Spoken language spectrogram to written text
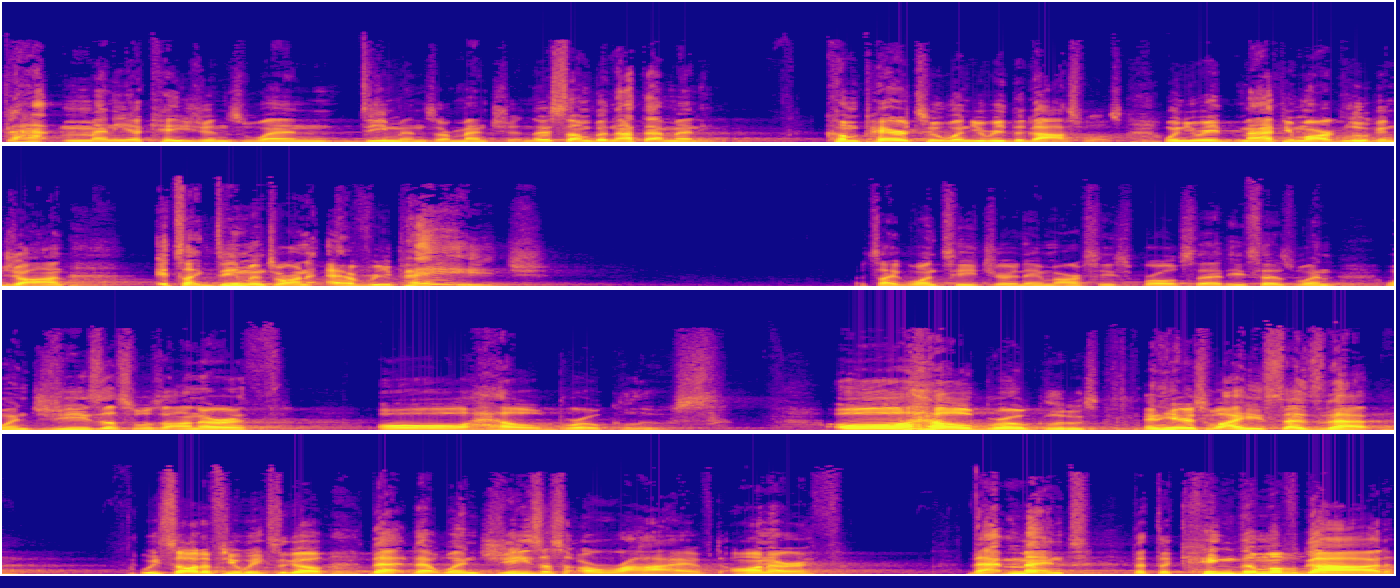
that many occasions when demons are mentioned. There's some, but not that many, compared to when you read the Gospels. When you read Matthew, Mark, Luke, and John, it's like demons are on every page. It's like one teacher named R.C. Sproul said, he says, when, when Jesus was on earth, all hell broke loose. All hell broke loose. And here's why he says that. We saw it a few weeks ago that, that when Jesus arrived on earth, that meant that the kingdom of God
